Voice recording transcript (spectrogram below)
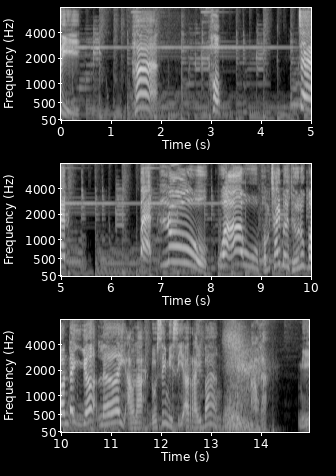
สี่ห้าหก เจ็ดแปดลูก ว้าว ผมใช้มือถือลูกบอลได้เยอะเลย เอาละดูซิมีสีอะไรบ้าง เอาละมี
